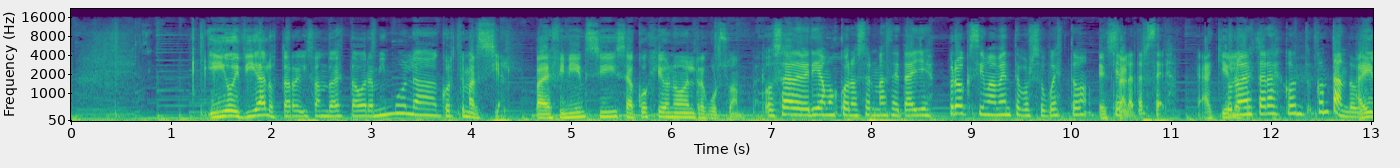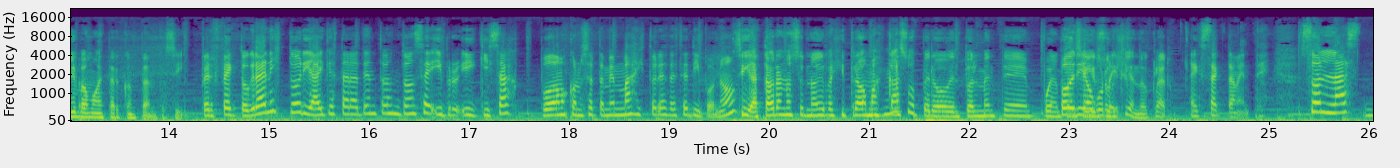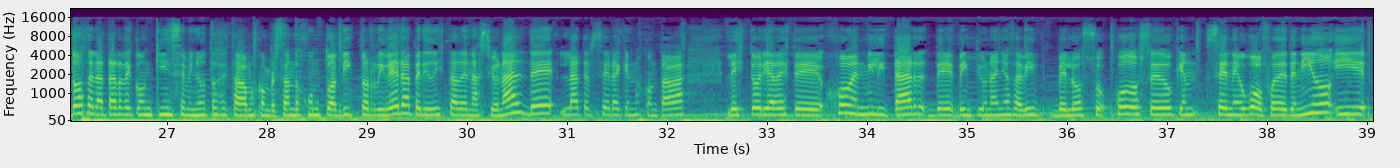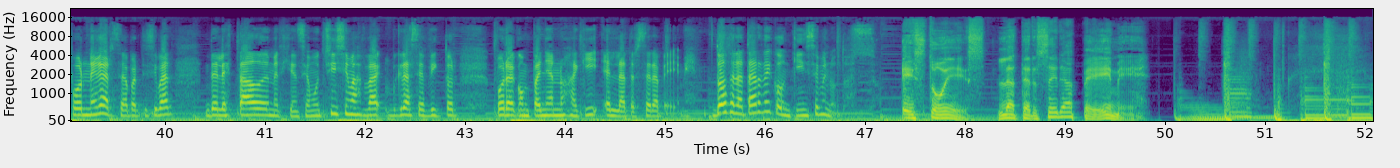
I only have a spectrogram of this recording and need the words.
Y hoy día lo está revisando a esta hora mismo la Corte Marcial para definir si se acoge o no el recurso de amparo. O sea, deberíamos conocer más detalles próximamente, por supuesto, que en la Exacto. tercera. Aquí Tú nos tercera. estarás cont- contando. Ahí les vamos a estar contando, sí. Perfecto, gran historia, hay que estar atentos entonces y, quizás podamos conocer también más historias de este tipo, ¿no? Sí, hasta ahora no, se, no hay registrado más casos, pero eventualmente pueden, pueden Podría seguir ocurrir. surgiendo, claro. Exactamente. Son las 2 de la tarde con 15 minutos. Estábamos conversando junto a Víctor Rivera, periodista de Nacional de La Tercera, quien nos contaba la historia de este joven militar de 21 años, David Veloso Codocedo, quien se negó, fue detenido y por negarse a participar del estado de emergencia. Muchísimas gracias, Víctor, por acompañarnos aquí en La Tercera PM. 2 de la tarde con 15 minutos. Esto es La Tercera PM.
